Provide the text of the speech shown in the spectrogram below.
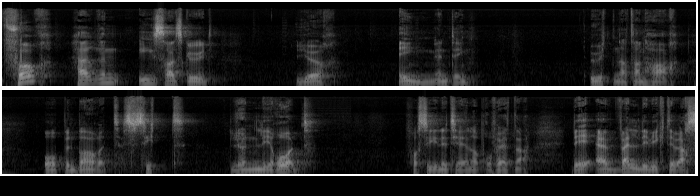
For Herren Israels Gud gjør ingenting uten at han har åpenbaret sitt lønnlige råd for sine tjenerprofetene. Det er veldig viktig vers.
